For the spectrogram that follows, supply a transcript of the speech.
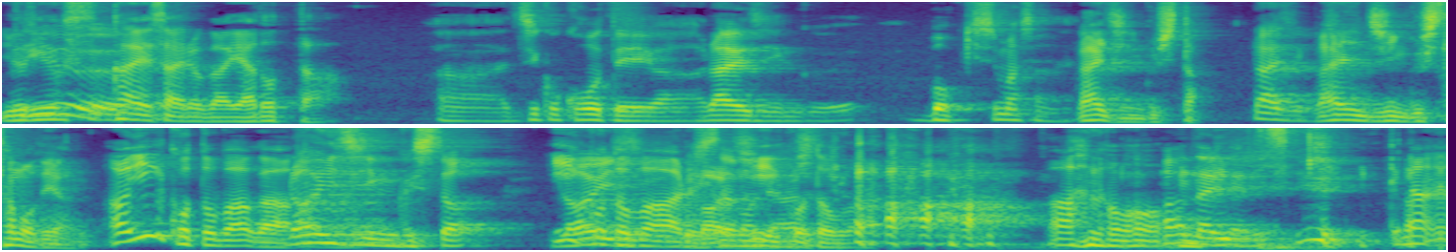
ユリウス・カエサルが宿った。あー自己肯定がライジング、勃起しましたね。ライジングした。ライジング。ライジングしたのである。あ、いい言葉が、ライジングした。いい言葉あるライジングいい言葉。あの、あ、なになにな、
